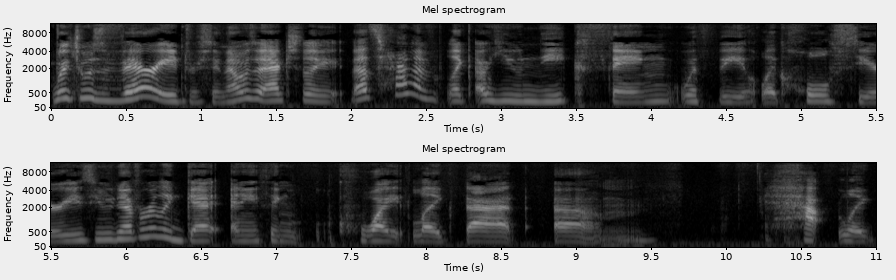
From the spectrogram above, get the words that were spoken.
which was very interesting. That was actually that's kind of like a unique thing with the like whole series. You never really get anything quite like that. Um, ha- like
